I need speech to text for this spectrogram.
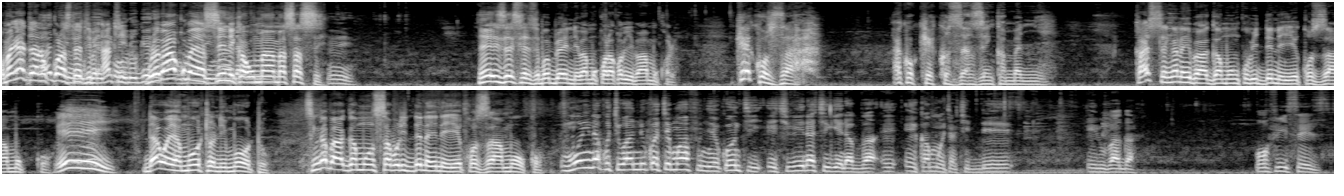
omanyi atera okukola statement anti bwe bakuba kawuma nnyo. amasasi Eh. nezisense bobi wine ne bamukolako bye bamukola kekoza ako kekoza nze nkamanyi kasi senga naye bagamunkubidde neyeekozaamuko hey, dawa ya moto ni moto singa bagamunsabulidde naye neyeekozaamuko mulina ku kiwandiiko kye mwafunyeko nti ekibiina kigenda va e- ekamwokya kidde erubaga offices.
